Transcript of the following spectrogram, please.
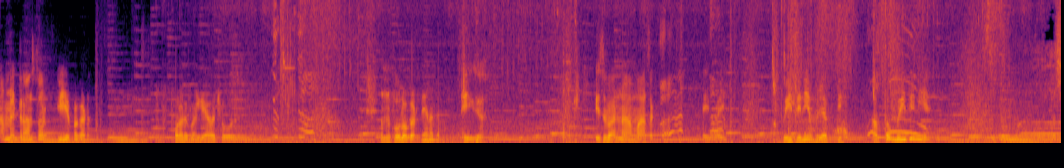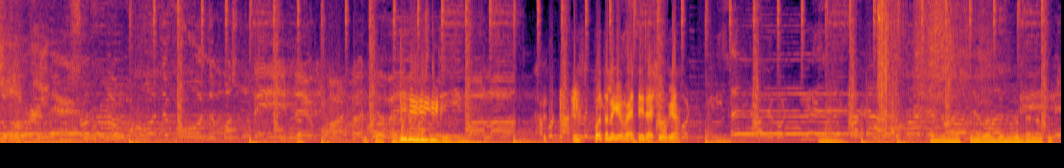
हमने ट्रांसफ़र ये पकड़। फॉलो कर गया छोड़। अनफॉलो कर दिया ना, ठीक है। इस बार नाम आ सकता नहीं भाई, उम्मीद ही नहीं है मुझे अब भी। अब तो उम्मीद ही नहीं है। तो पता लगे वैसे रश हो गया। मैं इसको रिवाइव देने कुछ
